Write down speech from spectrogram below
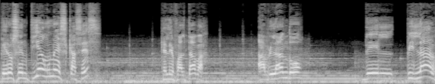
Pero sentía una escasez que le faltaba, hablando del pilar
